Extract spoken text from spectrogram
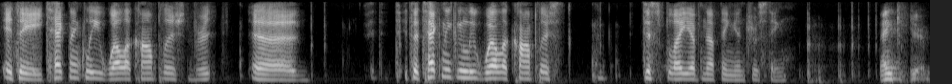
it's a technically well accomplished uh, it's a technically well accomplished display of nothing interesting. Thank you.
